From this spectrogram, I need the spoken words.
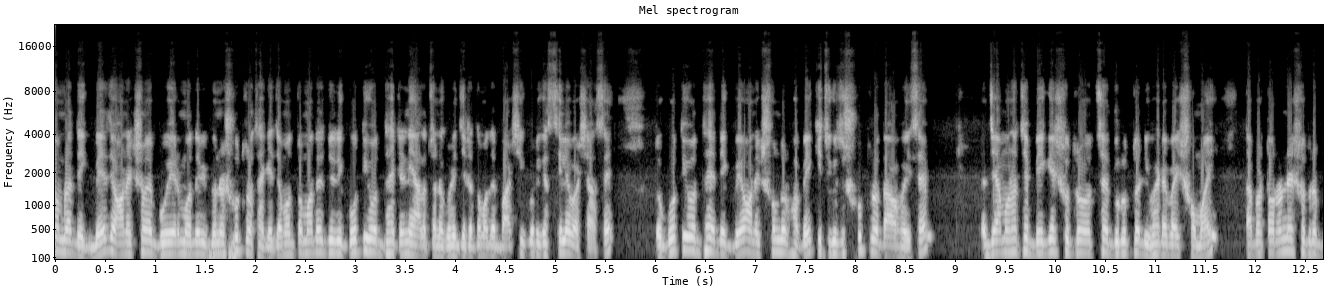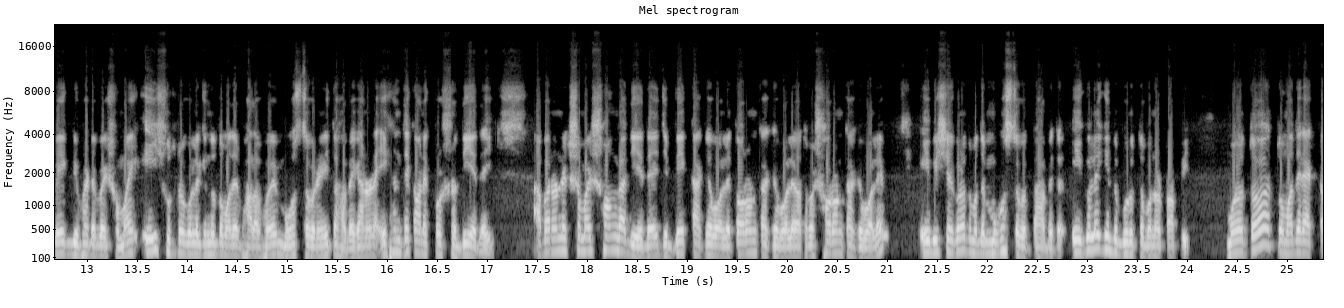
তোমরা দেখবে যে অনেক সময় বইয়ের মধ্যে বিভিন্ন সূত্র থাকে। যেমন তোমাদের যদি গতি অধ্যায়টা নিয়ে আলোচনা করি, যেটা তোমাদের বার্ষিক পরীক্ষার সিলেবাসে আছে, তো গতি অধ্যায়ে দেখবে অনেক সুন্দরভাবে কিছু কিছু সূত্র দেওয়া হয়েছে। যেমন হচ্ছে বেগের সূত্র হচ্ছে দূরত্ব ডিভাইডেড বাই সময়, তারপর ত্বরণের সূত্র বেগ ডিভাইডেড বাই সময়, এই সূত্রগুলো কিন্তু তোমাদের ভালোভাবে মুখস্থ করে নিতে হবে। কারণ এখান থেকে অনেক প্রশ্ন দিয়ে দেয়। আবার অনেক সময় সংজ্ঞা দিয়ে দেয় যে বেগ কাকে বলে, ত্বরণ কাকে বলে অথবা স্মরণ কাকে বলে, এই বিষয়গুলো তোমাদের মুখস্থ করতে হবে। তো এগুলোই কিন্তু গুরুত্বপূর্ণ টপিক মূলত তোমাদের একটা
